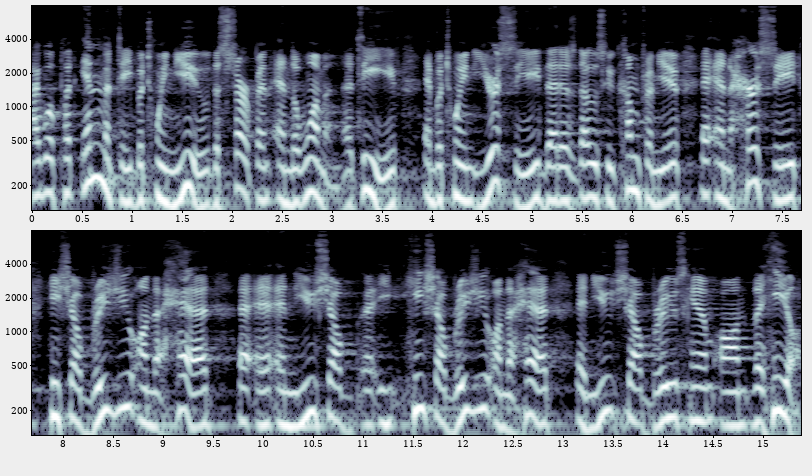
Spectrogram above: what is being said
I will put enmity between you, the serpent, and the woman, that's Eve, and between your seed, that is those who come from you, and her seed. He shall bruise you on the head, and you shall, he shall bruise you on the head, and you shall bruise him on the heel.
